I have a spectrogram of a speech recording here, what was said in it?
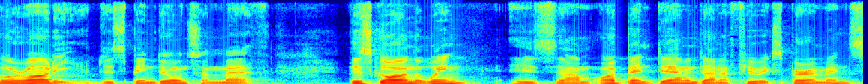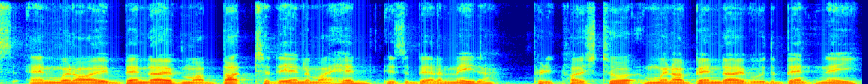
Alrighty, I've just been doing some math. This guy on the wing is, um, I bent down and done a few experiments, and when I bend over, my butt to the end of my head is about a metre, pretty close to it, and when I bend over with a bent knee,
